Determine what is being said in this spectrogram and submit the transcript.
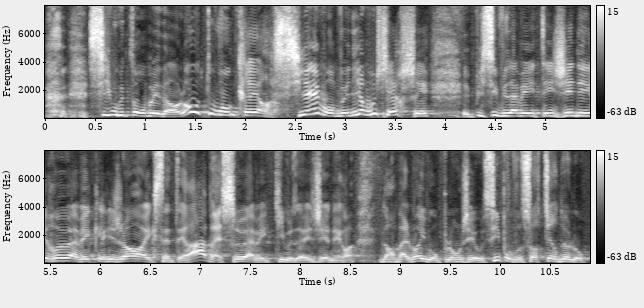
si vous tombez dans l'eau, tous vos créanciers vont venir vous chercher. Et puis si vous avez été généreux avec les gens, etc., ben ceux avec qui vous avez été généreux, normalement, ils vont plonger aussi pour vous sortir de l'eau.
